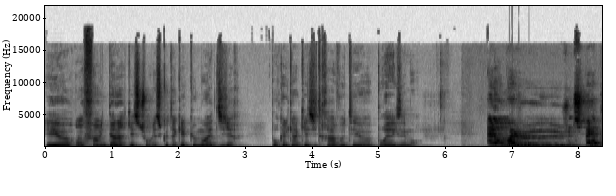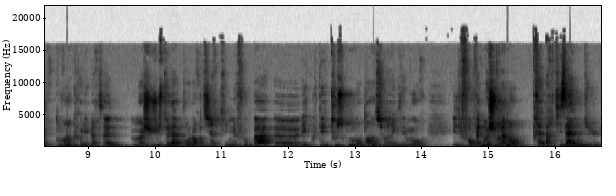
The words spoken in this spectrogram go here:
Et euh, enfin, une dernière question, est-ce que tu as quelques mots à dire pour quelqu'un qui hésiterait à voter pour Éric Zemmour? Alors moi, je, je ne suis pas là pour convaincre les personnes. Moi, je suis juste là pour leur dire qu'il ne faut pas euh, écouter tout ce qu'on entend sur Éric Zemmour. Il faut, en fait, moi, je suis vraiment très partisane du.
